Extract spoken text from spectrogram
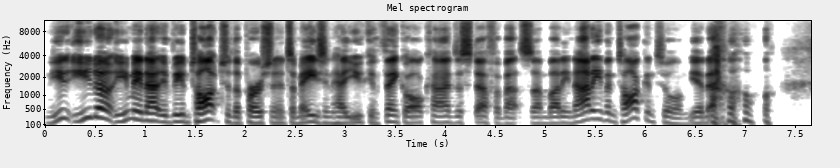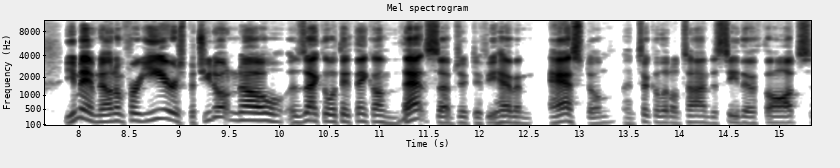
you you don't you may not have even talked to the person. It's amazing how you can think all kinds of stuff about somebody not even talking to them you know? You may have known them for years but you don't know exactly what they think on that subject if you haven't asked them and took a little time to see their thoughts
